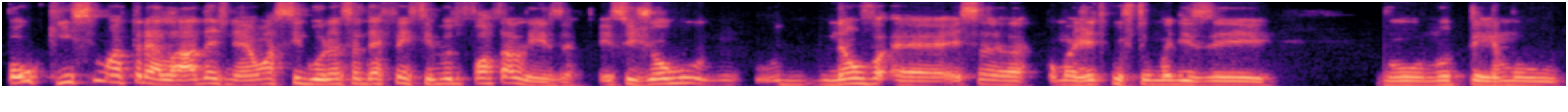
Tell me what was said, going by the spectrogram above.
pouquíssimo atreladas, né, uma segurança defensiva do Fortaleza. Esse jogo não, é, essa, como a gente costuma dizer no, no, termo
